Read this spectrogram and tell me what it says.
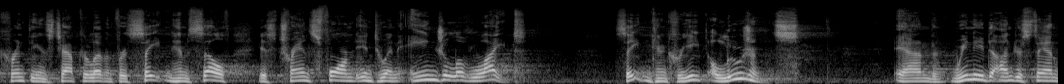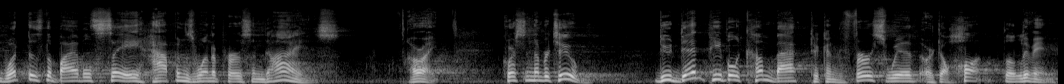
Corinthians chapter 11, for Satan himself is transformed into an angel of light. Satan can create illusions. And we need to understand what does the Bible say happens when a person dies? All right. Question number two. Do dead people come back to converse with or to haunt the living?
